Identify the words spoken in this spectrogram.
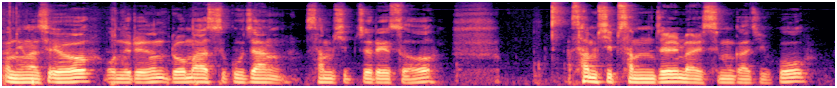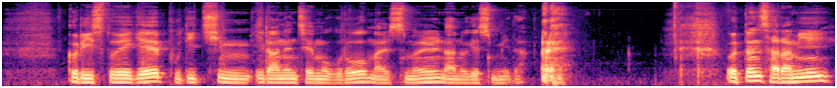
안녕하세요. 오늘은 로마스 9장 30절에서 33절 말씀 가지고 그리스도에게 부딪힘이라는 제목으로 말씀을 나누겠습니다. 어떤 사람이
